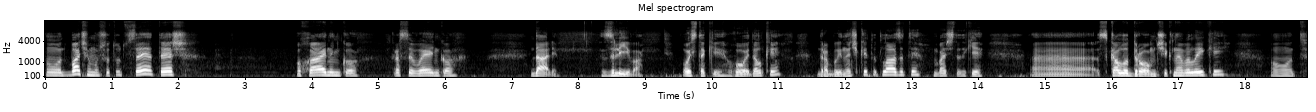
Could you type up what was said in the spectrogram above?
От, бачимо, що тут все теж охайненько, красивенько. Далі, зліва. Ось такі гойдалки, драбиночки тут лазити. Бачите, такі е, скалодромчик невеликий. От,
